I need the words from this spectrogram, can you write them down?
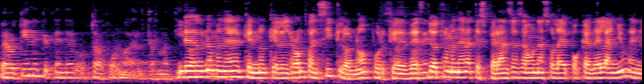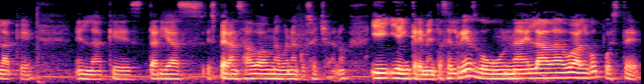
pero tiene que tener otra forma de alternativa. De una manera que no que él rompa el ciclo, ¿no? Porque de, de, otra manera te esperanzas a una sola época del año en la que en la que estarías esperanzado a una buena cosecha, ¿no? Y, y incrementas el riesgo, una helada o algo, pues te,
